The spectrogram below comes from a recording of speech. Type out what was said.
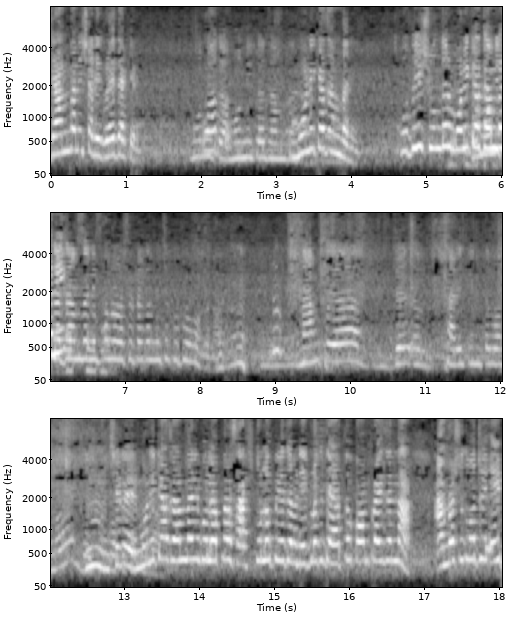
জামদানি শাড়ি। এগুলো দেখেন। মনিকা মনিকা জামদানি। খুবই সুন্দর মনিকা জামদানি। জামদানি পনেরোশো টাকার নিচে কোথাও হবে না। নাম শাড়ি কিনতে বলো হুম সেটাই। মনিকা জামদানি বলে আপনার সার্চ করলেও পেয়ে যাবেন। এগুলো কিন্তু এত কম প্রাইসের না। আমরা শুধুমাত্র এই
